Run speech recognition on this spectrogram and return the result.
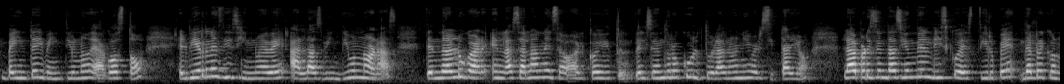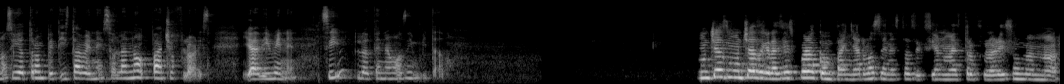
20 y 21 de agosto, el viernes 19 a las 21 horas tendrá lugar en la Sala Nezahualcóyotl del Centro Cultural Universitario la presentación del disco Estirpe del reconocido trompetista venezolano Pancho Flores. Y adivinen, sí, lo tenemos invitado. Muchas, muchas gracias por acompañarnos en esta sección, maestro Flores, un honor.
